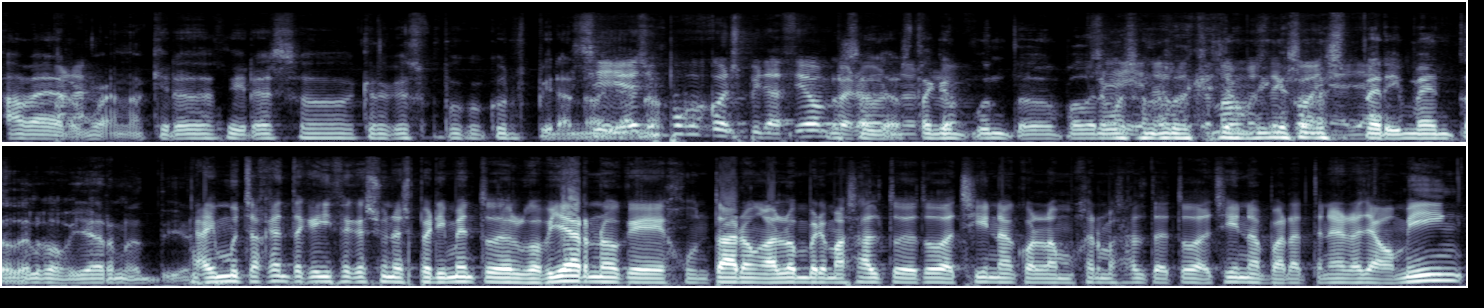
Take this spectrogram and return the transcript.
a ver, para- bueno, quiero decir eso, creo que es un poco conspiranoia. sí, es ¿no? un poco conspiración, No sé pero. yo nos hasta qué punto podremos Sí, hablar de que Yao Ming es un ya. experimento del gobierno, tío. Hay mucha gente que dice que es un experimento del gobierno, que juntaron al hombre más alto de toda China con la mujer más alta de toda China para tener a Yao Ming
